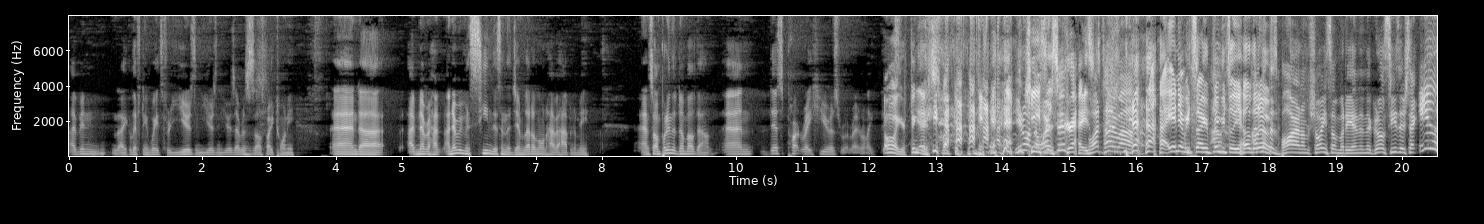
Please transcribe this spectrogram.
I've been like lifting weights for years and years and years ever since I was probably 20, and uh, I've never had I've never even seen this in the gym, let alone have it happen to me. And so I'm putting the dumbbell down, and this part right here is right around like. This. Oh, your fingers Yeah, fucking. You know what the Jesus worst is? Christ. One time, uh, I never saw your finger till you held I it was at out. this bar and I'm showing somebody, and then the girl sees it. She's like, "Ew!"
